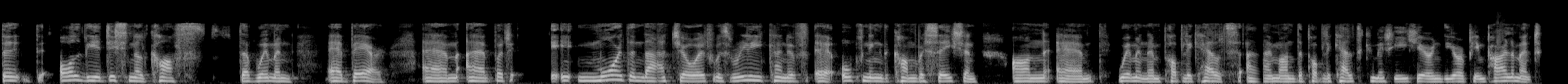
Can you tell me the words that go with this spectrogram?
the, the, all the additional costs that women uh, bear. Um, uh, but it, more than that, Joe, it was really kind of uh, opening the conversation on um, women and public health. I'm on the Public Health Committee here in the European Parliament,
